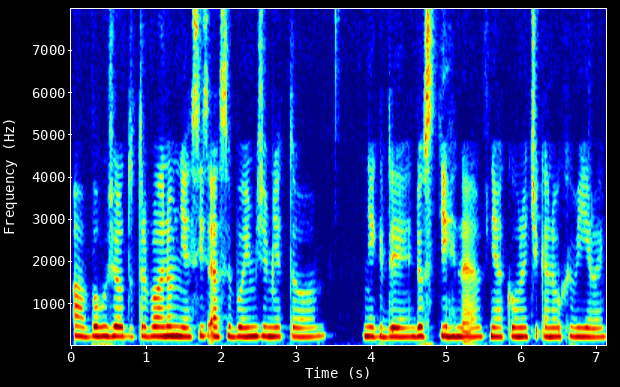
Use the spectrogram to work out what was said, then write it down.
A bohužel to trvalo jenom měsíc a já se bojím, že mě to někdy dostihne v nějakou nečekanou chvíli.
